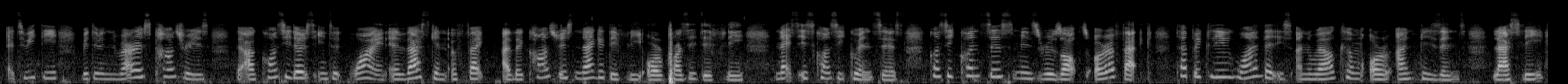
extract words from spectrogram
activity between various countries that are considered intertwined and thus can affect other countries negatively or positively. Next is consequences. Consequences means results or effect, typically one that is unwelcome or unpleasant. Lastly,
